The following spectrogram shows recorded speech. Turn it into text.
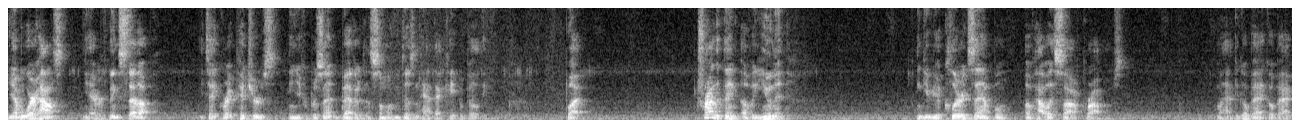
You have a warehouse, you have everything set up, you take great pictures, and you can present better than someone who doesn't have that capability. But trying to think of a unit and give you a clear example of how it solved problems. I'm gonna have to go back, go back.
